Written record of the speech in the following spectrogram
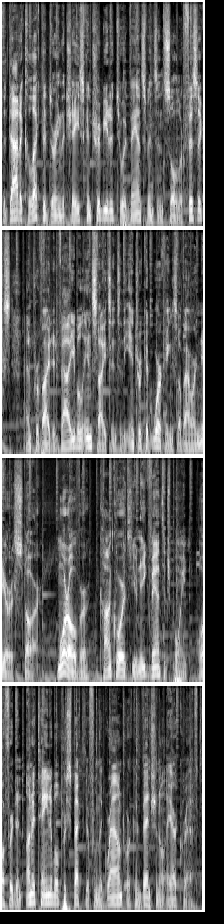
The data collected during the chase contributed to advancements in solar physics and provided valuable insights into the intricate workings of our nearest star. Moreover, Concorde's unique vantage point offered an unattainable perspective from the ground or conventional aircraft.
